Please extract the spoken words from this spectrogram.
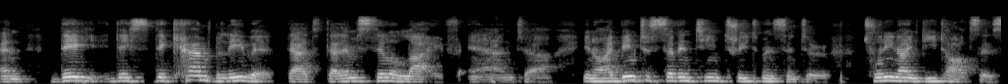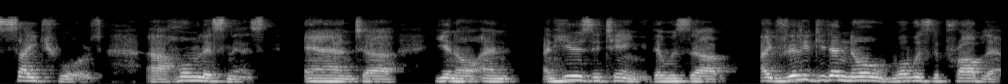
and they they they can't believe it that that I'm still alive. And uh, you know I've been to 17 treatment center 29 detoxes psych wards uh, homelessness. And uh, you know and and here's the thing. There was uh, I really didn't know what was the problem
